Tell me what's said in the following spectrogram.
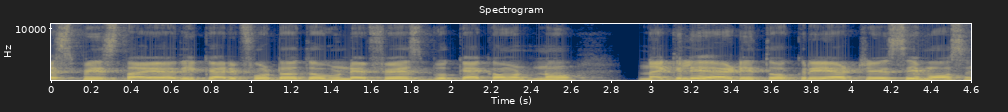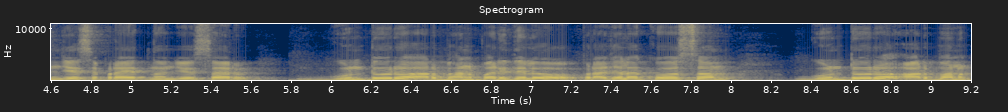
ఎస్పీ స్థాయి అధికారి ఫోటోతో ఉండే ఫేస్బుక్ అకౌంట్ను నకిలీ ఐడితో క్రియేట్ చేసి మోసం చేసే ప్రయత్నం చేశారు. గుంటూరు అర్బన్ పరిధిలో ప్రజల కోసం గుంటూరు అర్బన్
